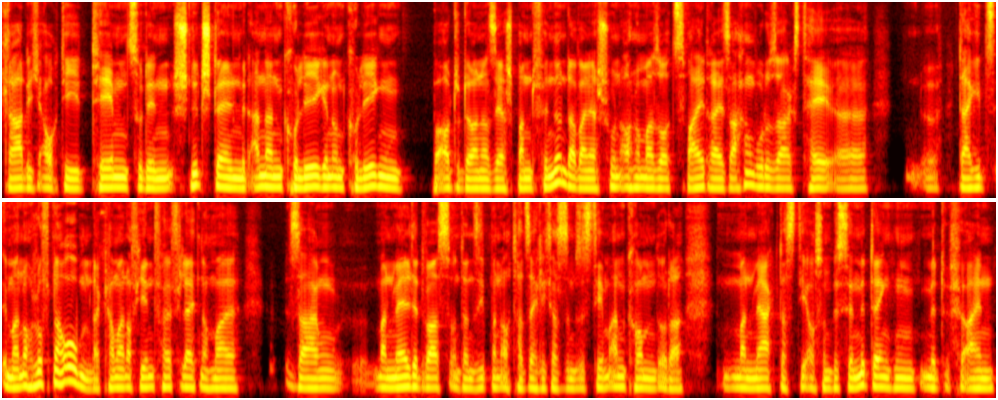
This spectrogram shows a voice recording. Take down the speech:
gerade ich auch die Themen zu den Schnittstellen mit anderen Kolleginnen und Kollegen bei Autodörner sehr spannend finde. Und da waren ja schon auch nochmal so zwei, drei Sachen, wo du sagst, hey, äh, äh da gibt's immer noch Luft nach oben. Da kann man auf jeden Fall vielleicht nochmal sagen, man meldet was und dann sieht man auch tatsächlich, dass es im System ankommt oder man merkt, dass die auch so ein bisschen mitdenken mit für einen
